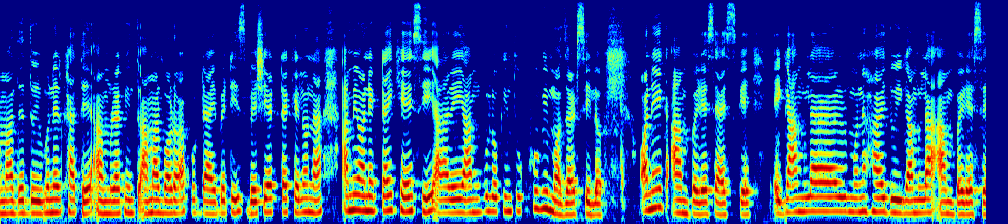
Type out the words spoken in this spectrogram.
আমাদের দুই বোনের খাতে। আমরা কিন্তু, আমার বড় আপুর ডায়াবেটিস, বেশি একটা খেলো না। আমি অনেকটাই খেয়েছি আর এই আমগুলো কিন্তু খুবই মজার ছিল। অনেক আম পেড়েছে আজকে। এই গামলার মনে হয় দুই গামলা আম পেড়েছে।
